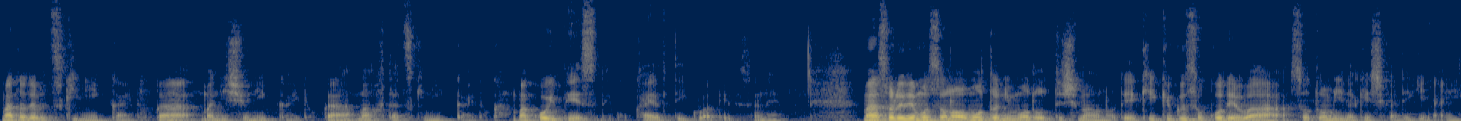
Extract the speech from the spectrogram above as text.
まあ、例えば月に1回とか、まあ、2週に1回とか、まあ、2月に1回とか、まあ、こういうペースでこう通っていくわけですよね。まあ、それでもその元に戻ってしまうので、結局そこでは外見だけしかできない。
